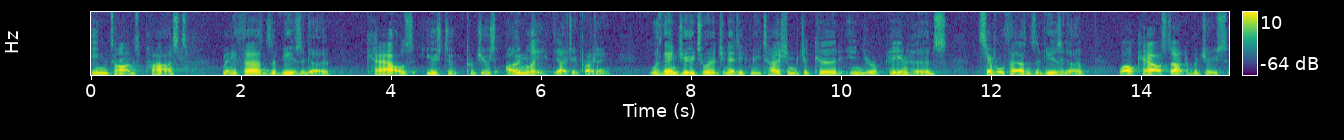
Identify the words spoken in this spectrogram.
in times past, many thousands of years ago, cows used to produce only the A2 protein. It was then due to a genetic mutation which occurred in European herds several thousands of years ago, while cows started to produce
